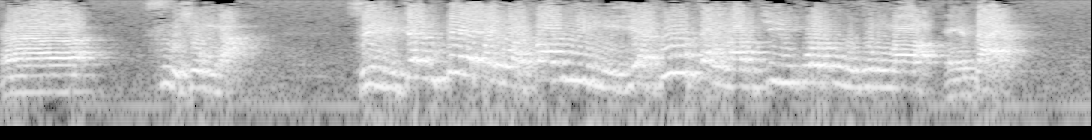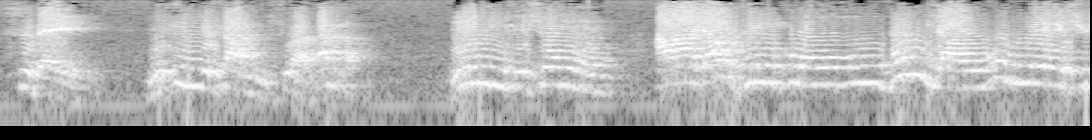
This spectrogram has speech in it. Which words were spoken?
呃，师兄啊，谁将百百我三年也是这样经过途中吗？哎，在，是的，你一三说单了，英雄。啊，要听古风要为学，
